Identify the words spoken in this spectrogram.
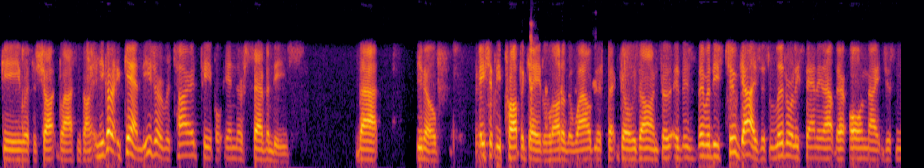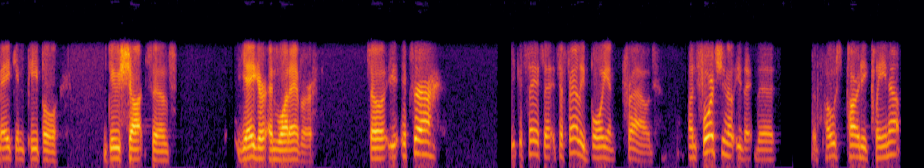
ski with the shot glasses on. And you got again, these are retired people in their 70s that, you know, basically propagate a lot of the wildness that goes on. So there were these two guys just literally standing out there all night, just making people do shots of Jaeger and whatever. So it's a, you could say it's a it's a fairly buoyant crowd. Unfortunately, the the, the post party cleanup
